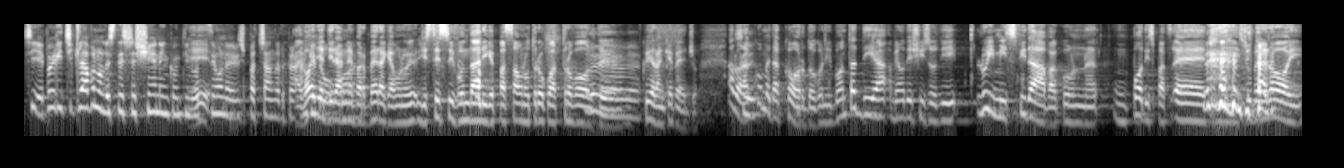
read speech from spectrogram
Sì, e poi riciclavano le stesse scene in continuazione, rispacciandole per Hai voglia di dire Anne eh. Barbera che avevano gli stessi fondali che passavano tre o quattro volte, È vero, è vero. qui era anche peggio. Allora, Sì. come d'accordo con il buon Taddia, abbiamo deciso di... Lui mi sfidava con un po' di, spaz- eh, di supereroi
